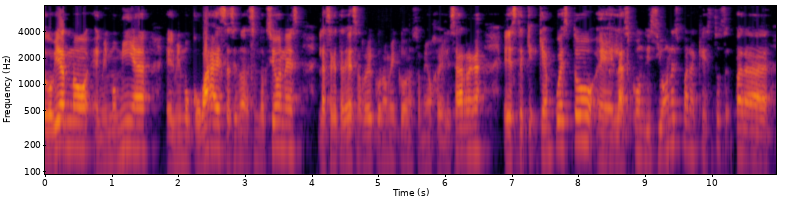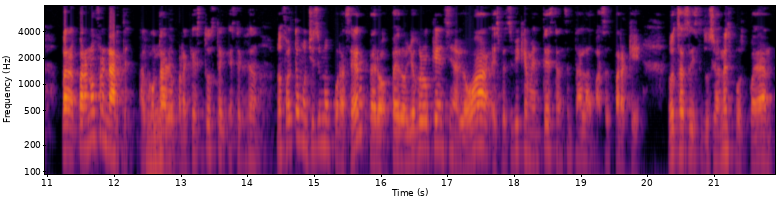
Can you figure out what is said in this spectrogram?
gobierno, el mismo MIA, el mismo COBAES haciendo, haciendo acciones, la Secretaría de Desarrollo Económico, nuestro amigo Javier Lizárraga, este, que, que han puesto eh, las condiciones para que estos, para, para, para, no frenarte, al contrario, para que esto esté, esté, creciendo. Nos falta muchísimo por hacer, pero, pero yo creo que en Sinaloa específicamente están sentadas las bases para que nuestras instituciones pues puedan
